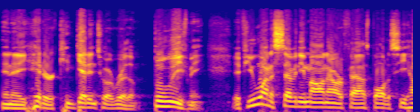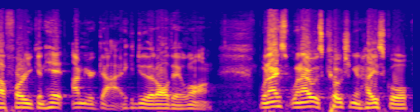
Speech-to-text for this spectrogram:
and a hitter can get into a rhythm. Believe me, if you want a 70 mile an hour fastball to see how far you can hit, I'm your guy. I can do that all day long. When I when I was coaching in high school,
